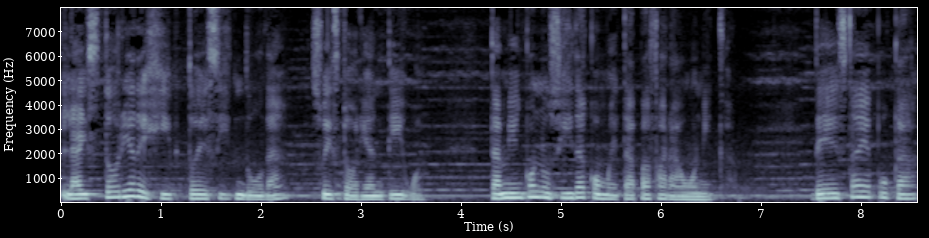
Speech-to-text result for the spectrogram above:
La historia de Egipto es sin duda su historia antigua, también conocida como etapa faraónica. De esta época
